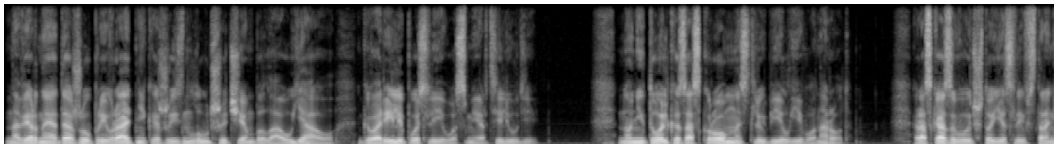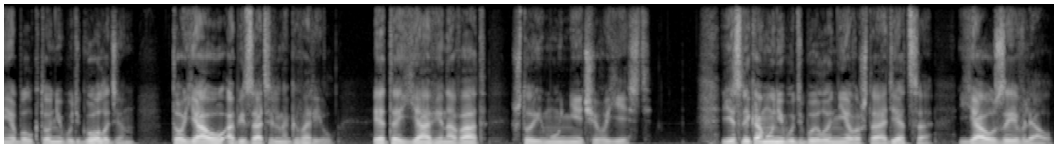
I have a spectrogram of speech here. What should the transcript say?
Наверное, даже у привратника жизнь лучше, чем была у Яо, говорили после его смерти люди. Но не только за скромность любил его народ. Рассказывают, что если в стране был кто-нибудь голоден, то Яо обязательно говорил «это я виноват, что ему нечего есть». Если кому-нибудь было не во что одеться, Яо заявлял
